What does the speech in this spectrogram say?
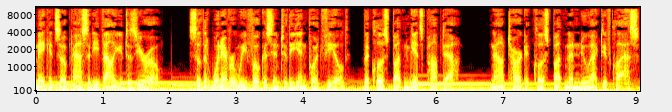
Make its opacity value to 0. So that whenever we focus into the input field, the close button gets popped out. Now target close button and new active class,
